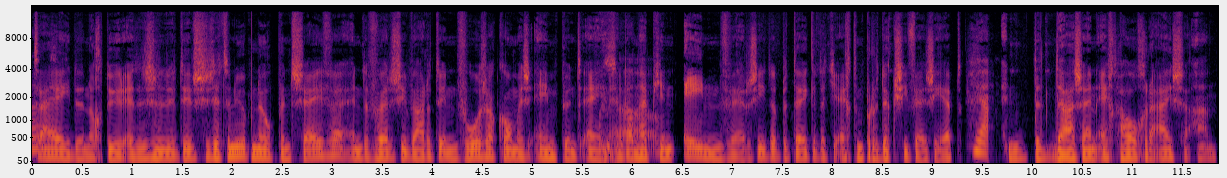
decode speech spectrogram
tijden nog duren. Het is, het is, ze zitten nu op 0.7 en de versie waar het in voor zou komen is 1.1. En dan heb je een één versie. Dat betekent dat je echt een productieversie hebt. Ja. En de, daar zijn echt hogere eisen aan.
